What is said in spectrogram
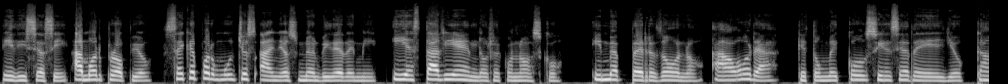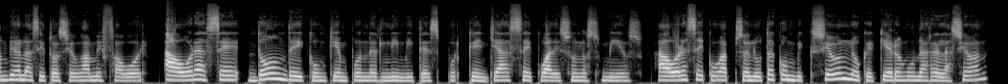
y dice así, amor propio sé que por muchos años me olvidé de mí y está bien, lo reconozco y me perdono. Ahora que tomé conciencia de ello, cambio la situación a mi favor. Ahora sé dónde y con quién poner límites porque ya sé cuáles son los míos. Ahora sé con absoluta convicción lo que quiero en una relación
